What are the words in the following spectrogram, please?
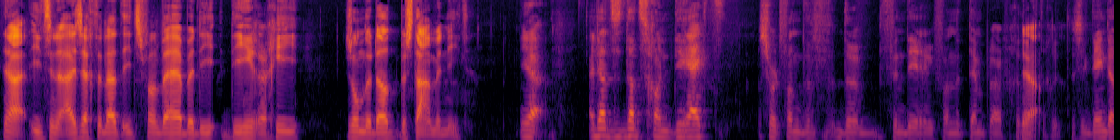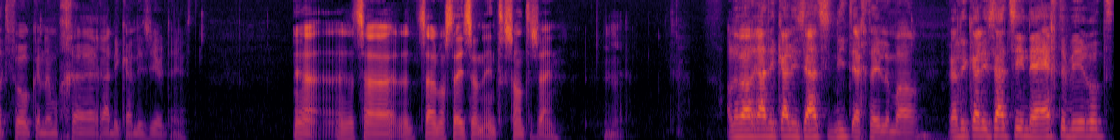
Ja, iets in, hij zegt inderdaad iets van, we hebben die, die hiërarchie, zonder dat bestaan we niet. Ja, en dat is, dat is gewoon direct een soort van de, de fundering van de Templar gedachtegoed. Dus ik denk dat Vulcan hem geradicaliseerd heeft. Ja, dat zou, dat zou nog steeds een interessante zijn. Alhoewel radicalisatie niet echt helemaal... Radicalisatie in de echte wereld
